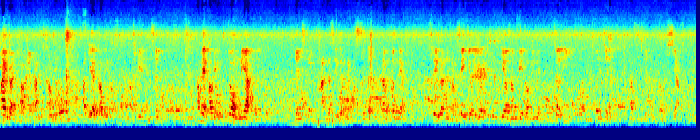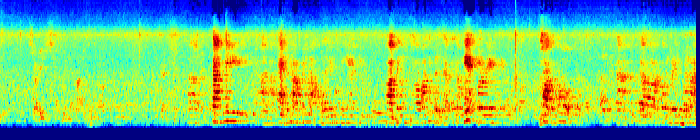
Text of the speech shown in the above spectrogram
卖软糖的，他不考虑，他就要考虑天是，他们也考虑重量。人是躺的是一个很直的，它有重量。睡软的床睡久以后腰酸背痛，因为这里跟这里它是这里都会下沉，小 การที่แอบนอนไม่หลับอะไรพวกนี้เป็นภาวะที่เกิดจากตรงนี้บริเวณคอตะโพกแล้วก็ตรงบริเวณหัวไหล่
